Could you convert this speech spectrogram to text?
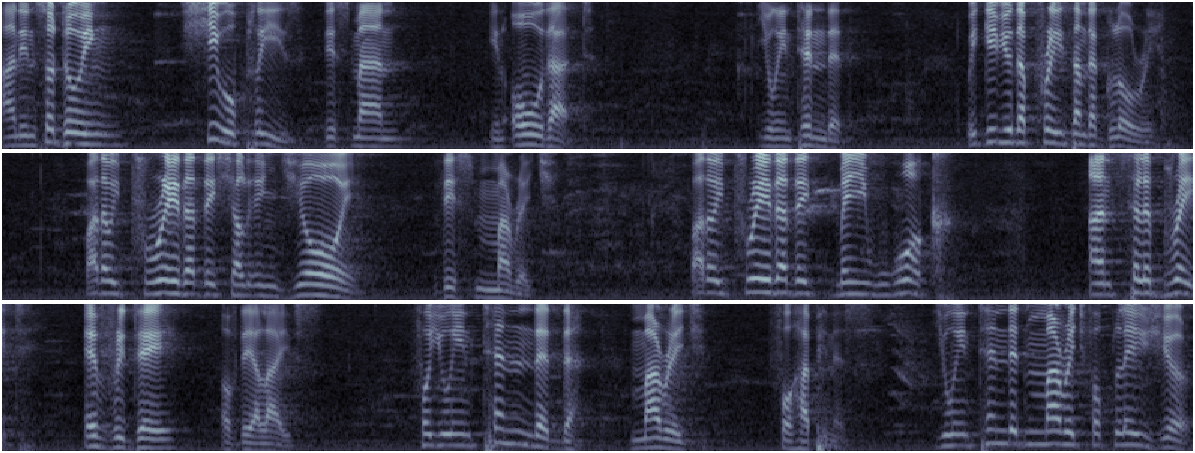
And in so doing, she will please this man in all that you intended. We give you the praise and the glory. Father, we pray that they shall enjoy this marriage. Father, we pray that they may walk and celebrate every day of their lives. For you intended marriage for happiness. You intended marriage for pleasure.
